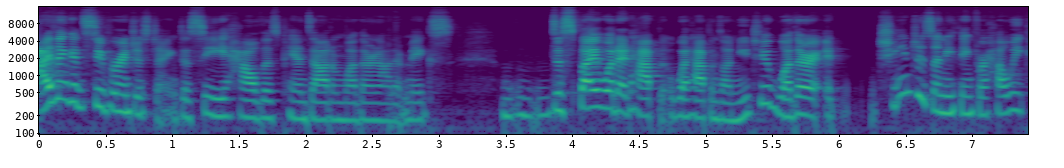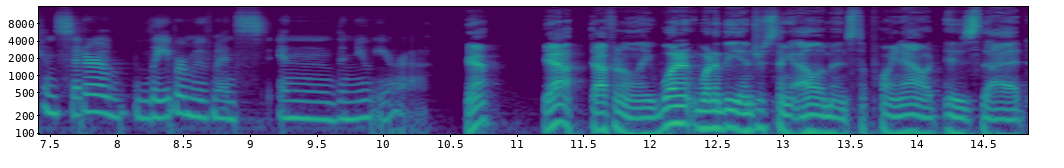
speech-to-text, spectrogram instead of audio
I think it's super interesting to see how this pans out and whether or not it makes despite what it happen what happens on YouTube, whether it changes anything for how we consider labor movements in the new era. Yeah, yeah, definitely. One one of the interesting elements to point out is that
